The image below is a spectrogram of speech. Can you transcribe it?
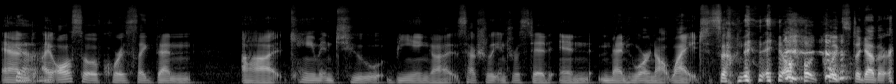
and Yeah. I also, of course, like then uh, came into being uh, sexually interested in men who are not white. So it all clicks together.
